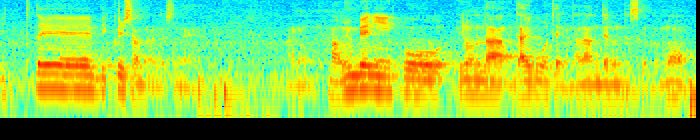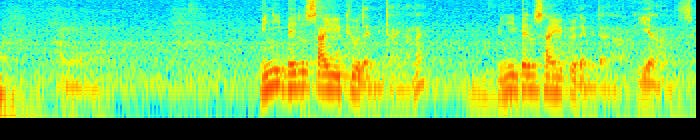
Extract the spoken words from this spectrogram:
行ってびっくりしたのはですねあの、まあ、海辺にこういろんな大豪邸が並んでるんですけどもあのミニベルサイユ宮殿みたいなねミニベルサイユ宮殿みたいな家なんですよ。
